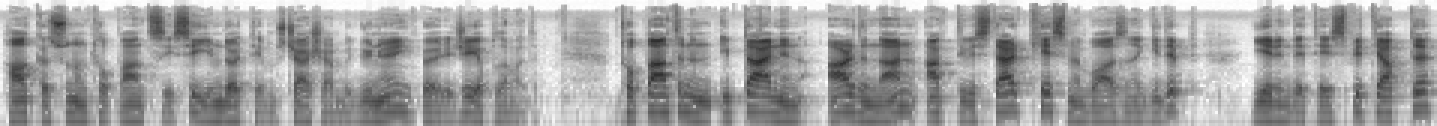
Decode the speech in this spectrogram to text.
halka sunum toplantısı ise 24 Temmuz çarşamba günü böylece yapılamadı. Toplantının iptalinin ardından aktivistler Kesme Boğazı'na gidip yerinde tespit yaptı.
